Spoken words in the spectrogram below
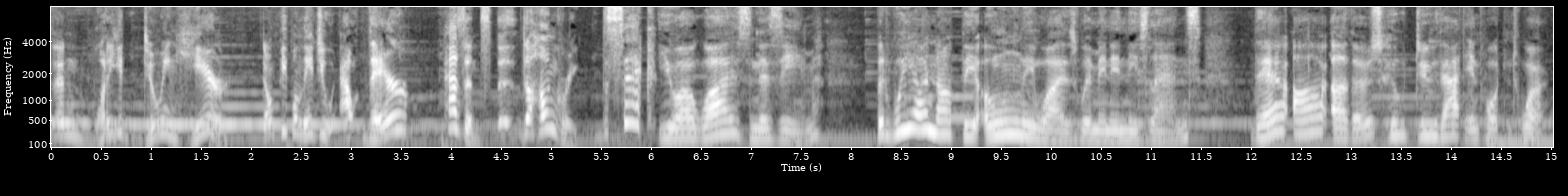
Then what are you doing here? Don't people need you out there? Peasants, the, the hungry, the sick. You are wise, Nazim, but we are not the only wise women in these lands. There are others who do that important work,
